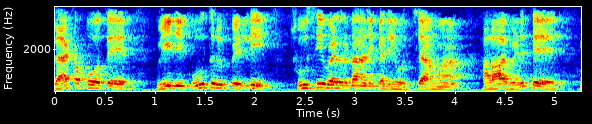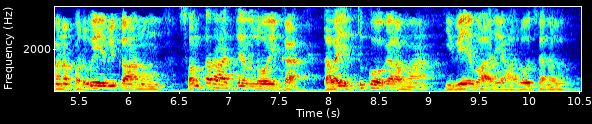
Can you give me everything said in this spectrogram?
లేకపోతే వీడి కూతురు పెళ్ళి చూసి వెళ్ళడానికని వచ్చామా? అలా వెడితే మన పరువేమి కాను? సొంత రాజ్యంలో ఇక తల ఎత్తుకోగలమా? ఇవే వారి ఆలోచనలు.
